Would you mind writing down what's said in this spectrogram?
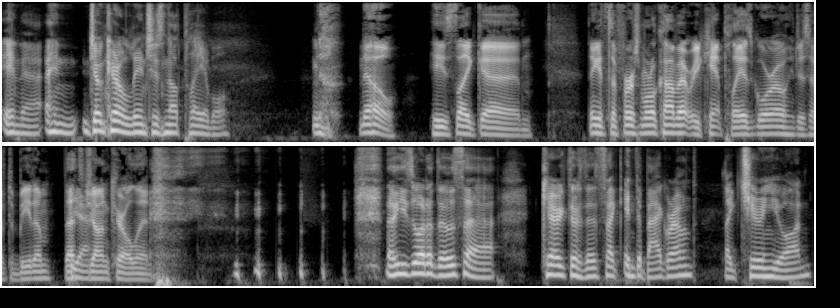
and uh, and john carroll lynch is not playable no no he's like um think it's the first mortal kombat where you can't play as goro. You just have to beat him. That's Yeah. john carroll lynch. No he's one of those uh characters that's like in the background like cheering you on.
